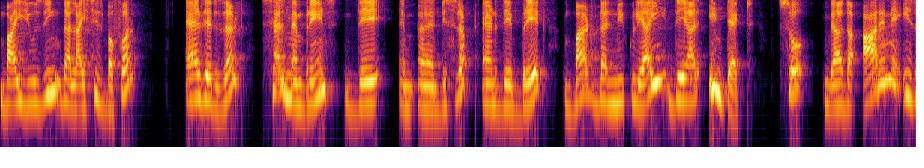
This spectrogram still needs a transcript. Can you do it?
by using the lysis buffer as a result, cell membranes, they um, uh, disrupt and they break, but the nuclei, they are intact. So uh, the RNA is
